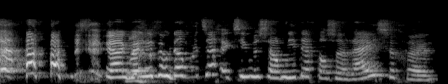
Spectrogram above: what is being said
ja, ik weet niet hoe ik dat moet zeggen. Ik zie mezelf niet echt als een reiziger.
